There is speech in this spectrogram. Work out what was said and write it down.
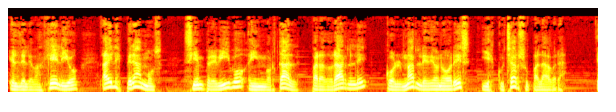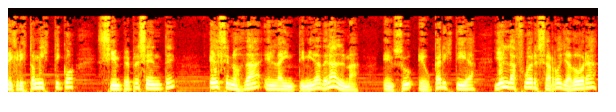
el del Evangelio, a Él esperamos, siempre vivo e inmortal, para adorarle, colmarle de honores y escuchar su palabra. El Cristo místico, siempre presente, Él se nos da en la intimidad del alma, en su Eucaristía y en la fuerza arrolladora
